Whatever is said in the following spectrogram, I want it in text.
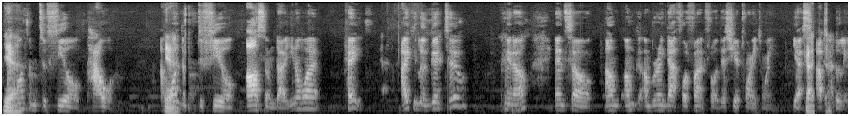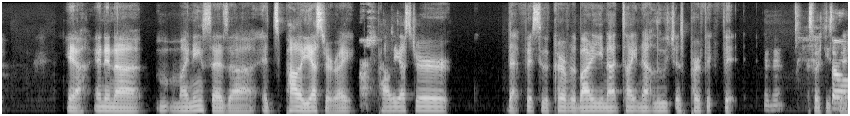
yeah. I want them to feel power. I Yeah. want them to feel awesome that you know what? Hey, I can look good too. You know? And so I'm I'm I'm bringing that forefront for this year 2020. Yes, Gotcha. absolutely. Yeah, and then uh, my name says uh, it's polyester, right? Polyester that fits to the curve of the body, not tight, not loose, just perfect fit. Mhm. That's what she said.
